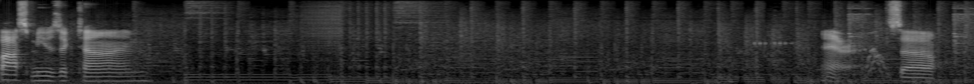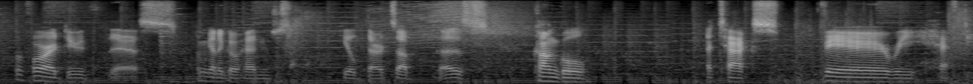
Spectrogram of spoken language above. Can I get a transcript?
Boss music time. Alright, so before I do this, I'm gonna go ahead and just heal darts up because Kongol attacks very hefty.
